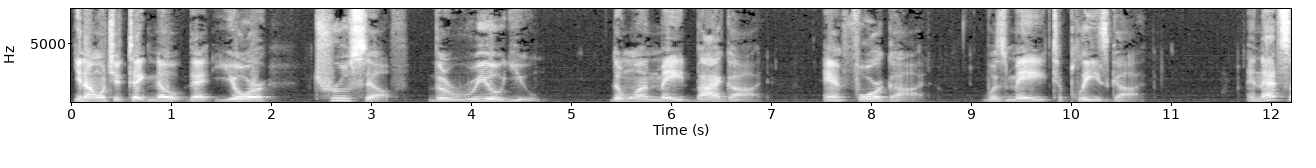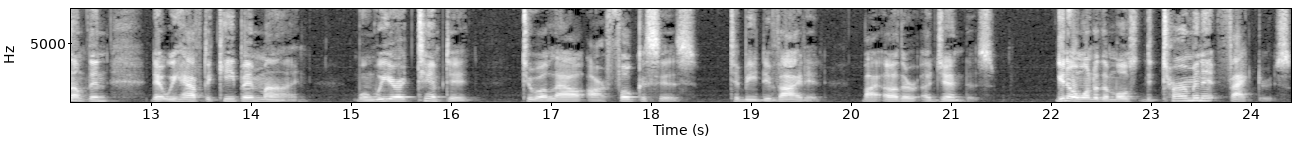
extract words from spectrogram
You know, I want you to take note that your true self, the real you, the one made by God and for God, was made to please God. And that's something that we have to keep in mind when we are tempted to allow our focuses to be divided by other agendas. You know, one of the most determinant factors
